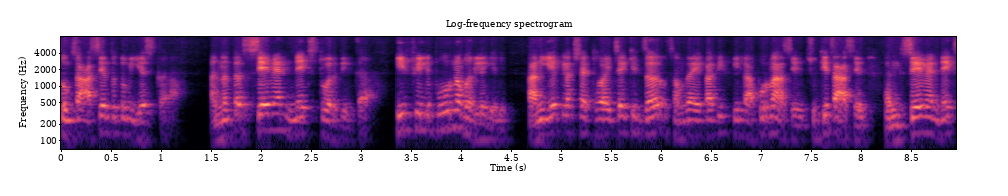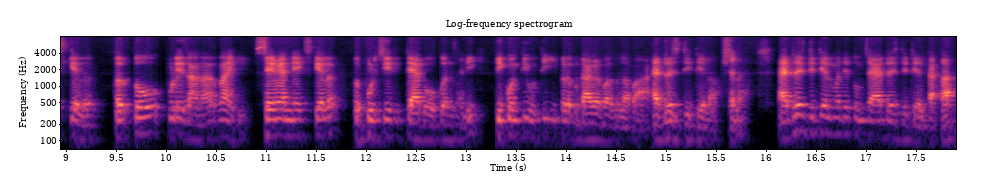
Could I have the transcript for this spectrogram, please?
तुमचा असेल तर तुम्ही येस करा. आणि नंतर सेव्ह अँड नेक्स्ट वरती का ही फील्ड पूर्ण भरली गेली. आणि एक लक्षात ठेवायचं की जर समजा एखादी फील्ड अपूर्ण असेल चुकीचा असेल आणि सेव्ह अँड नेक्स्ट केलं तर तो पुढे जाणार नाही. सेव्ह अँड नेक्स्ट केलं तर पुढची टॅब ओपन झाली. ती कोणती होती? इकडे डाव्या बाजूला पहा. ऍड्रेस डिटेल ऑप्शन आहे. ऍड्रेस डिटेलमध्ये तुमचा ऍड्रेस डिटेल टाका.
